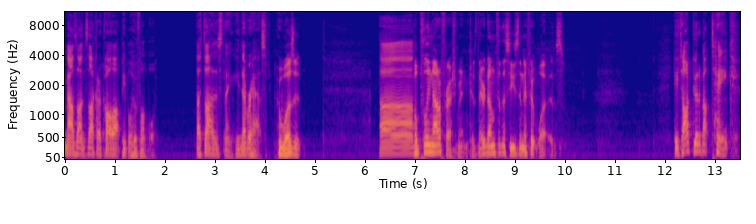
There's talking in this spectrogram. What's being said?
Malzahn's not going to call out people who fumble. That's not his thing. He never has. Who was it? Um, Hopefully not a freshman because they're done for the season if it was. he talked good about Tank.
